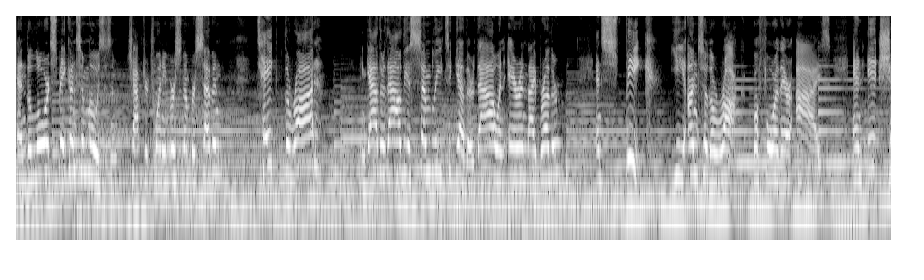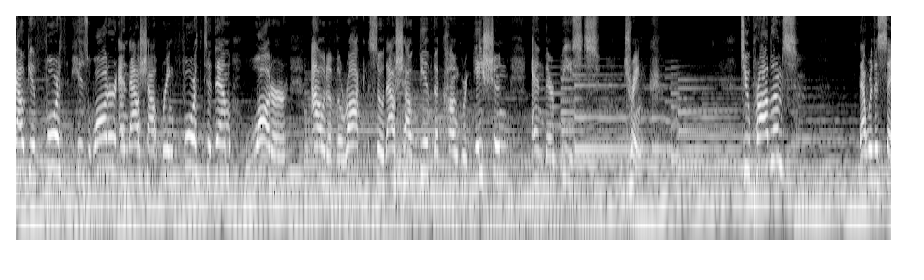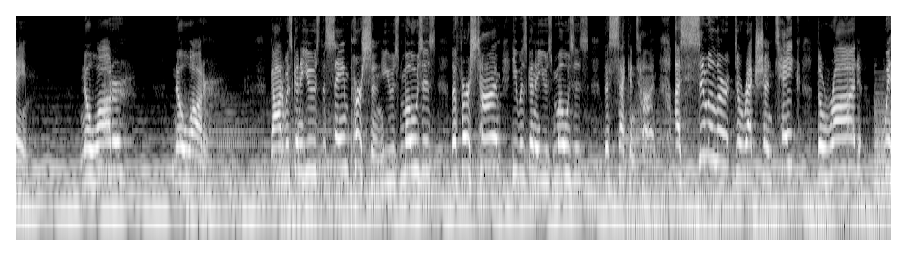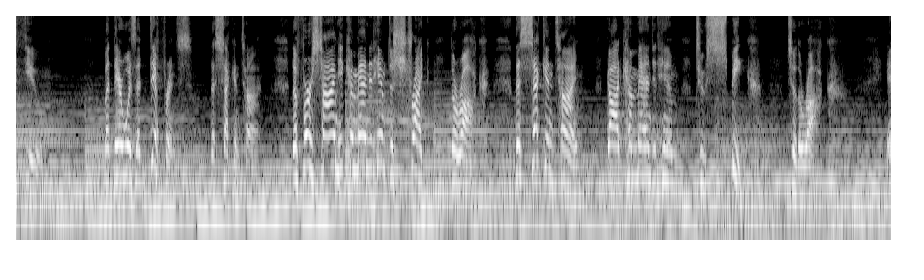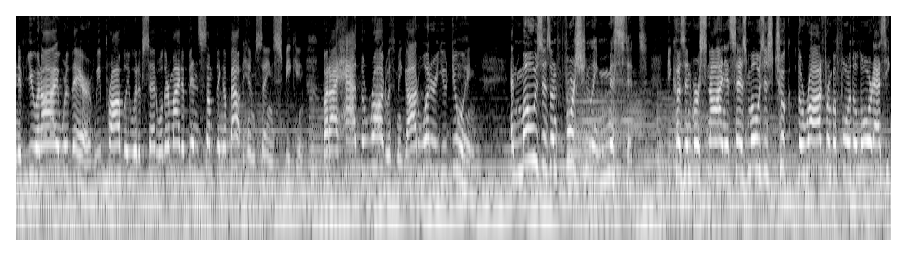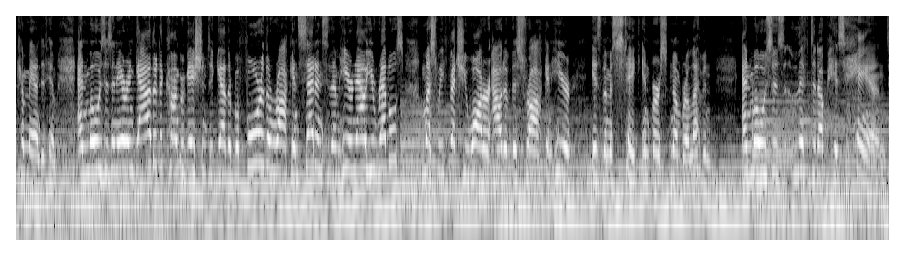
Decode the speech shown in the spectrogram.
And the Lord spake unto Moses in chapter 20, verse number 7 Take the rod and gather thou the assembly together, thou and Aaron thy brother, and speak ye unto the rock before their eyes, and it shall give forth his water, and thou shalt bring forth to them water out of the rock, so thou shalt give the congregation and their beasts drink. Two problems that were the same no water, no water. God was going to use the same person. He used Moses the first time, he was going to use Moses the second time. A similar direction take the rod with you. But there was a difference the second time. The first time, he commanded him to strike the rock. The second time, God commanded him to speak to the rock. And if you and I were there, we probably would have said, well, there might have been something about him saying speaking, but I had the rod with me. God, what are you doing? And Moses unfortunately missed it because in verse 9 it says, Moses took the rod from before the Lord as he commanded him. And Moses and Aaron gathered the congregation together before the rock and said unto them, Here now, you rebels, must we fetch you water out of this rock? And here is the mistake in verse number 11. And Moses lifted up his hand,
